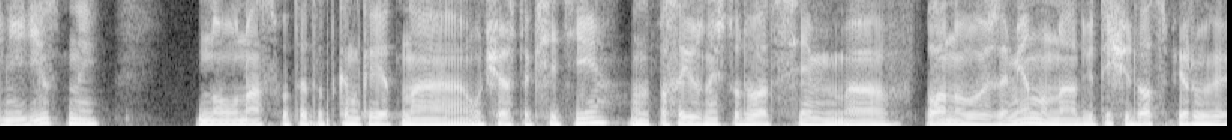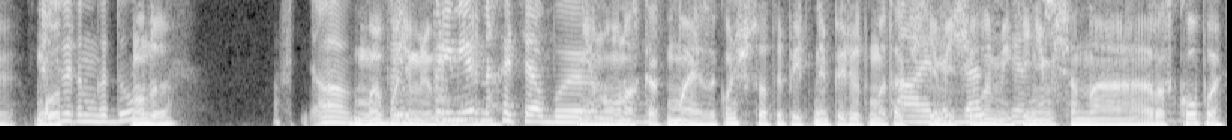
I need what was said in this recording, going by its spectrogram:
не единственный. Но у нас вот этот конкретно участок сети по союзной 127 э, в плановую замену на 2021 То есть год. в этом году? Ну да. А, Мы при- будем примерно хотя бы. Не, ну у нас как в мае закончится отопительный период, мы так А, всеми силами все кинемся на раскопы.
